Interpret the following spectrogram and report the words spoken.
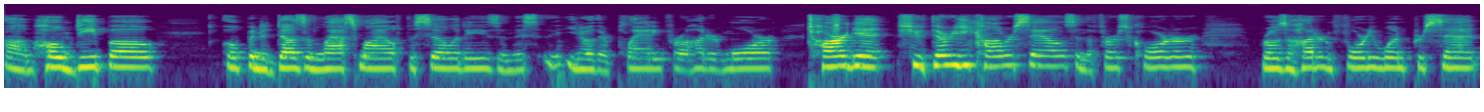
Um, Home Depot opened a dozen last mile facilities, and this, you know, they're planning for 100 more. Target, shoot, their e-commerce sales in the first quarter rose 141%,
